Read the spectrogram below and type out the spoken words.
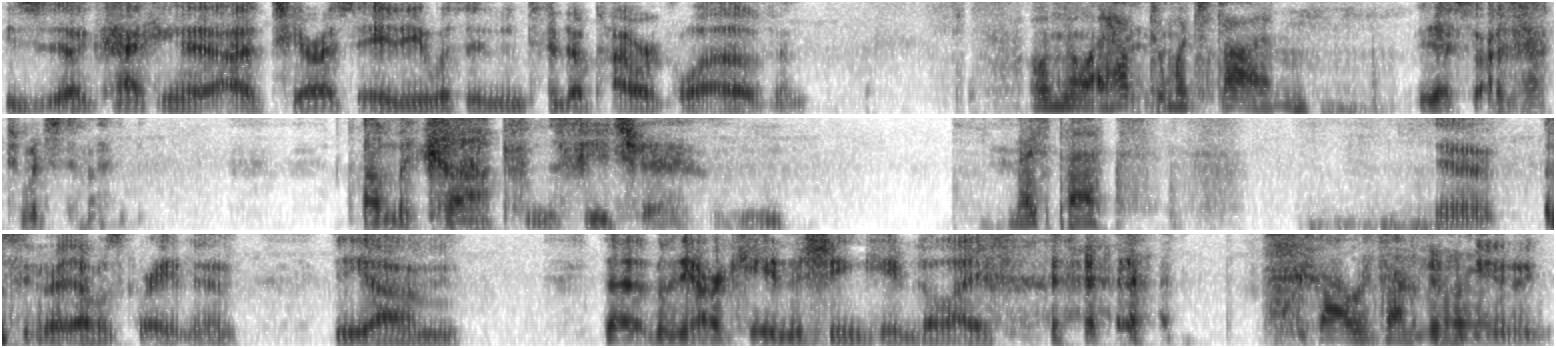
he's like hacking a, a TRS 80 with a Nintendo Power Glove. And Oh no, I have too much time. Yes, I've had too much time. I'm a cop from the future. Nice pecs. Yeah, that's a great. That was great, man. The um, that when the arcade machine came to life. That was kind of brilliant.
